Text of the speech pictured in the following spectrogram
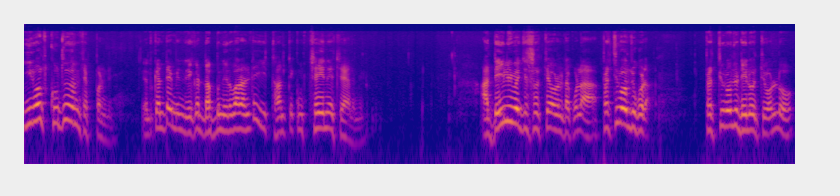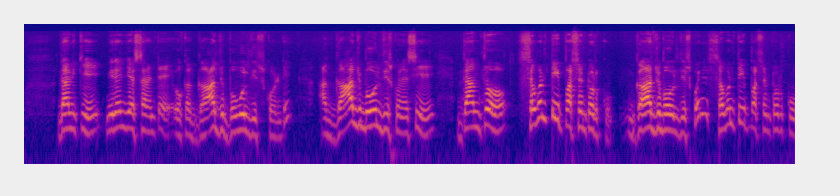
ఈరోజు కుదురని చెప్పండి. ఎందుకంటే మీ దగ్గర డబ్బు నిలవాలంటే ఈ తాంత్రికం చేయనే చేయాలి మీరు. ఆ డైలీ వేజెస్ వచ్చేవాళ్ళంతా కూడా ప్రతిరోజు కూడా ప్రతిరోజు డైలీ వచ్చేవాళ్ళు దానికి మీరేం చేస్తారంటే ఒక గాజు బౌల్ తీసుకోండి. ఆ గాజు బౌల్ తీసుకునేసి దాంతో సెవెంటీ పర్సెంట్ వరకు గాజు బౌల్ తీసుకొని సెవెంటీ పర్సెంట్ వరకు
